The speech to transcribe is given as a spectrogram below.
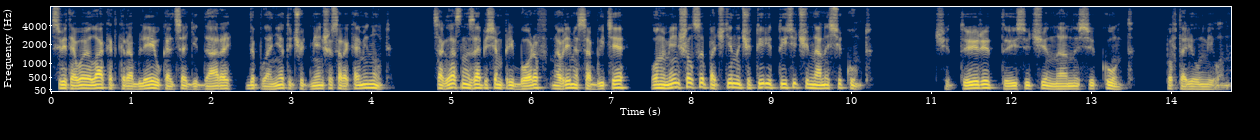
Световой лак от кораблей у кольца Гидары до планеты чуть меньше 40 минут. Согласно записям приборов, на время события он уменьшился почти на 4000 наносекунд. «Четыре тысячи наносекунд», — повторил Милан.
